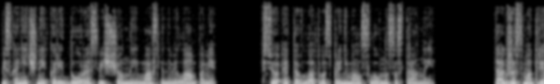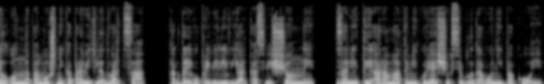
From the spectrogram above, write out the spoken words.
бесконечные коридоры, освещенные масляными лампами. Все это Влад воспринимал словно со стороны. Также смотрел он на помощника правителя дворца, когда его привели в ярко освещенные, залитые ароматами курящихся благовоний покои.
